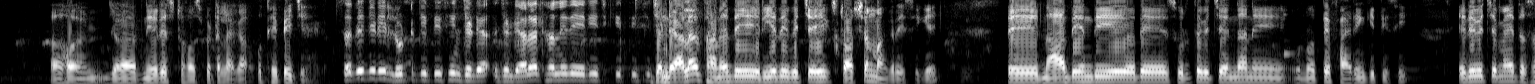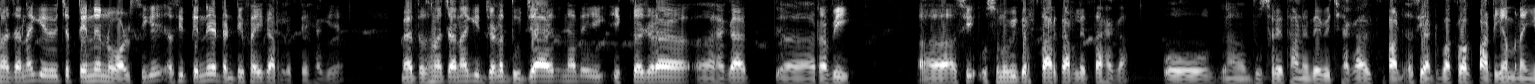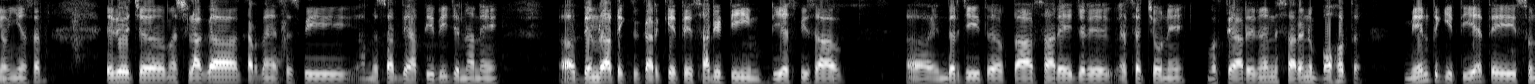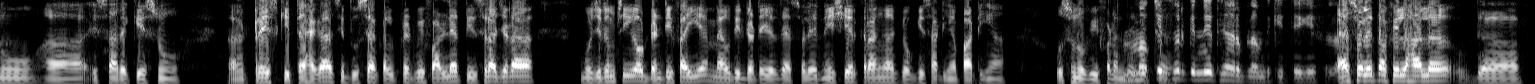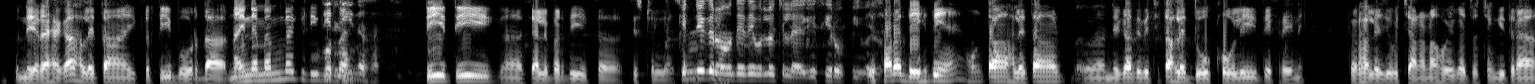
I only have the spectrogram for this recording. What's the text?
ਜਿਹੜਾ ਨੀਅਰੈਸਟ ਹਸਪੀਟਲ ਹੈਗਾ ਉੱਥੇ ਭੇਜਿਆ ਹੈਗਾ। ਸਰ ਇਹ ਜਿਹੜੀ ਲੁੱਟ ਕੀਤੀ ਸੀ ਜੰਡਿਆ- ਜੰਡਿਆਲਾ ਥਾਣੇ ਦੇ ਏਰੀਆ 'ਚ ਕੀਤੀ ਸੀ? ਜੰਡਿਆਲਾ ਥਾਣੇ ਦੇ ਏਰੀਆ ਦੇ ਵਿੱਚ ਇਹ ਐਕਸਟੋਰਸ਼ਨ ਮੰਗ ਰਹੇ ਸੀਗੇ। ਤੇ ਨਾ ਦੇਣ ਦੀ ਉਹਦੇ ਸੂਰਤ ਵਿੱਚ ਇਹਨਾਂ ਨੇ ਉਹਨਾਂ ਉੱਤੇ ਫਾਇਰਿੰਗ ਕੀਤੀ ਸੀ। ਇਹਦੇ ਵਿੱਚ ਮੈਂ ਇਹ ਦੱਸਣਾ ਚਾਹਨਾ ਕਿ ਇਹਦੇ ਵਿੱਚ ਤਿੰਨ ਇਨਵੋਲਡ ਸੀਗੇ। ਅਸੀਂ ਤਿੰਨੇ ਆਇਡੈਂਟੀਫਾਈ ਕਰ ਲਿੱਤੇ ਹੈਗੇ ਆ। ਮੈਂ ਦੱਸਣਾ ਚਾਹਨਾ ਕਿ ਜਿਹੜਾ ਦੂਜਾ ਇਹਨਾਂ ਦੇ ਇੱਕ ਜਿਹੜਾ ਅ, ਹੈਗਾ ਅ, ਰਵੀ ਅ, ਅਸੀਂ ਉਸ ਨੂੰ ਵੀ ਗ੍ਰਿਫਤਾਰ ਕਰ ਲਿੱਤਾ ਹੈਗਾ। ਉਹ ਦੂਸਰੇ ਥਾਣੇ ਦੇ ਵਿੱਚ ਹੈਗਾ। ਇੱਕ ਪਾਰਟ- ਅਸੀਂ ਅੱਠ ਵੱਖ-ਵੱਖ ਪਾਰਟੀਆਂ ਬਣਾਈਆਂ ਹੋਈਆਂ ਸਰ ਇਹਦੇ ਵਿੱਚ ਮੈਂ ਸ਼ਲਾਘਾ ਕਰਦਾ ਐਸਐਸਪੀ ਅੰਮ੍ਰਿਤਸਰ ਦਿਹਾਤੀ ਦੀ, ਜਿਨ੍ਹਾਂ ਨੇ ਦਿਨ ਰਾਤ ਇੱਕ ਕਰਕੇ ਤੇ ਸਾਰੀ ਟੀਮ ਡੀਐਸਪੀ ਸਾਹਿਬ ਇੰਦਰਜੀਤ ਅਵਤਾਰ ਸਾਰੇ ਜਿਹੜੇ ਐਸਐਚਓ ਨੇ ਮੁਖਤਿਆਰ ਇਹਨਾਂ ਨੇ ਸਾਰਿਆਂ ਨੇ ਬਹੁਤ ਮਿਹਨਤ ਕੀਤੀ ਹੈ ਤੇ ਇਸ ਨੂੰ ਇਸ ਸਾਰੇ ਕੇਸ ਨੂੰ ਟਰੇਸ ਕੀਤਾ ਹੈਗਾ। ਅਸੀਂ ਦੂਸਰਾ ਕਲਪਰੇਟ ਵੀ ਫੜ ਲਿਆ। ਤੀਸਰਾ ਜਿਹੜਾ ਮੁਜਰਮ ਸੀ, ਉਹ ਆਇਡੈਂਟੀਫਾਈ ਹੈ। ਮੈਂ ਉਹਦੀ ਡਿਟੇਲਸ ਇਸ ਵੇਲੇ ਨਹੀਂ ਸ਼ੇਅਰ ਕਰਾਂਗਾ, ਕਿਉਂਕਿ ਸਾਡੀਆਂ ਪਾਰਟੀਆਂ ਉਸ ਨੂੰ ਵੀ ਫੜਨ ਦੇ ਮੌਕੇ ਵਿੱਚ। ਸਰ ਕਿੰਨੇ ਹਥਿਆਰ ਬਰਾਮਦ ਕੀਤੇ ਗਏ ਫਿਲਹਾਲ? ਇਸ ਵੇਲੇ ਤਾਂ ਫਿਲਹਾਲ ਹਨੇਰਾ ਹੈਗਾ। ਹਲੇ ਤਾਂ ਇੱਕ 30 ਬੋਰ ਦਾ 9mm ਦਾ ਕਿ 30 ਬੋਰ ਦਾ? 30 30 ਕੈਲੀਬਰ ਦੀ ਇੱਕ ਪਿਸਟਲ ਹੈ ਕਿੰਨੇ। ਗਰਾਉਂਡ ਇਹਦੇ ਵੱਲੋਂ ਚਲਾਏ ਗਏ ਸੀ ਰੋਪੀ ਇਹ ਵੱਲੋਂ? ਸਾਰਾ ਦੇਖਦੇ ਆਂ ਹੁਣ ਤਾਂ ਹਲੇ ਤਾਂ ਨਿਗਾਹ ਦੇ ਵਿੱਚ ਤਾਂ ਹਲੇ ਦੋ ਖੋਲ ਹੀ ਦਿਖ ਰਹੇ ਨੇ। ਪਰ ਹਲੇ ਜੋ ਚਾਨਣਾ ਹੋਏਗਾ ਜੋ ਚੰਗੀ ਤਰ੍ਹਾਂ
